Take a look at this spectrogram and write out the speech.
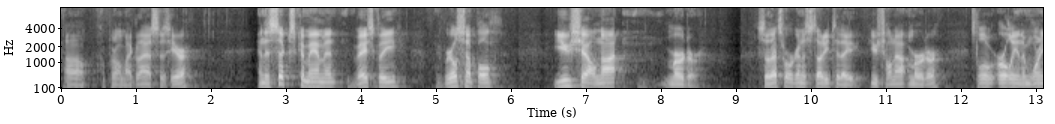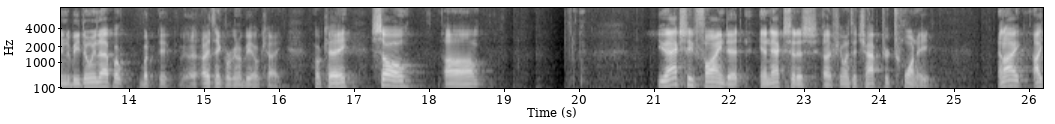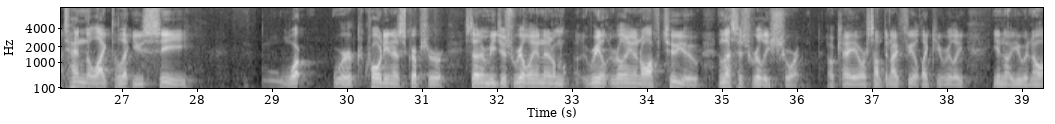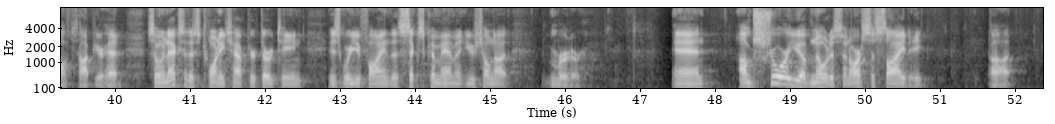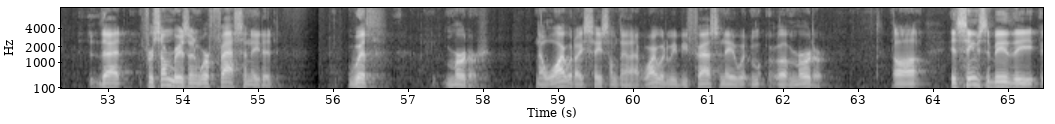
Uh, I'll put on my glasses here. And the sixth commandment, basically, real simple you shall not murder. So that's what we're going to study today. You shall not murder. It's a little early in the morning to be doing that, but, but it, I think we're going to be okay. Okay? So, um, you actually find it in Exodus, uh, if you went to chapter 20. And I, I tend to like to let you see what we're quoting as scripture instead of me just reeling it, reel- reeling it off to you, unless it's really short. okay, or something I feel like you really, you know, you would know off the top of your head. So in Exodus 20, chapter 13, is where you find the sixth commandment you shall not murder. And I'm sure you have noticed in our society uh, that for some reason we're fascinated with murder. Now, why would I say something like that? Why would we be fascinated with uh, murder? Uh, it seems to be the,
